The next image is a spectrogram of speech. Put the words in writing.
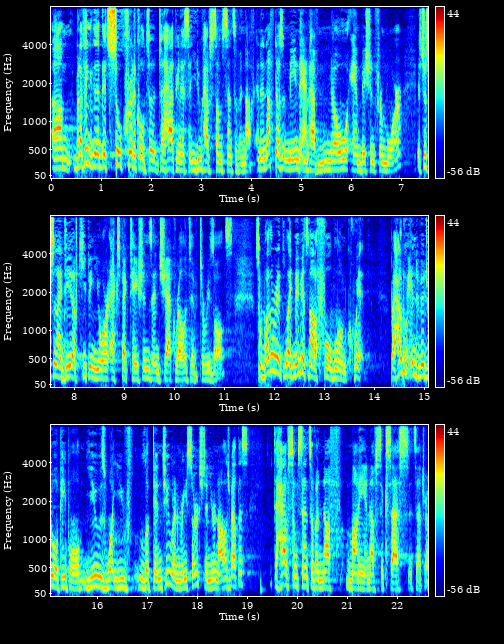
Um, but I think that it's so critical to, to happiness that you do have some sense of enough. And enough doesn't mean that yeah. you have no ambition for more. It's just an idea of keeping your expectations in check relative to results. So whether it's like maybe it's not a full blown quit, but how do individual people use what you've looked into and researched and your knowledge about this to have some sense of enough money, enough success, et cetera?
